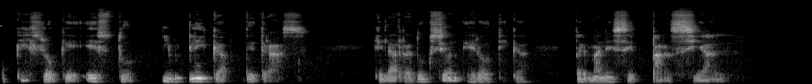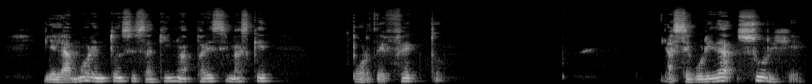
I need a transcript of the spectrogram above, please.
¿O qué es lo que esto implica detrás? Que la reducción erótica permanece parcial. Y el amor entonces aquí no aparece más que por defecto. La seguridad surge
